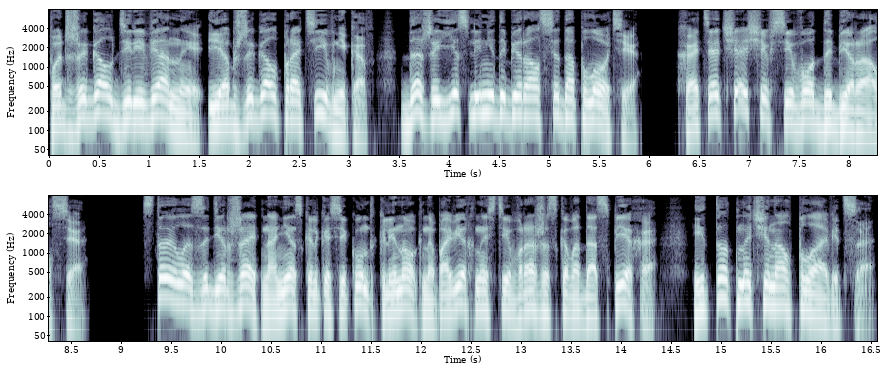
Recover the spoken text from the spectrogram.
поджигал деревянные и обжигал противников, даже если не добирался до плоти, хотя чаще всего добирался. Стоило задержать на несколько секунд клинок на поверхности вражеского доспеха, и тот начинал плавиться.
